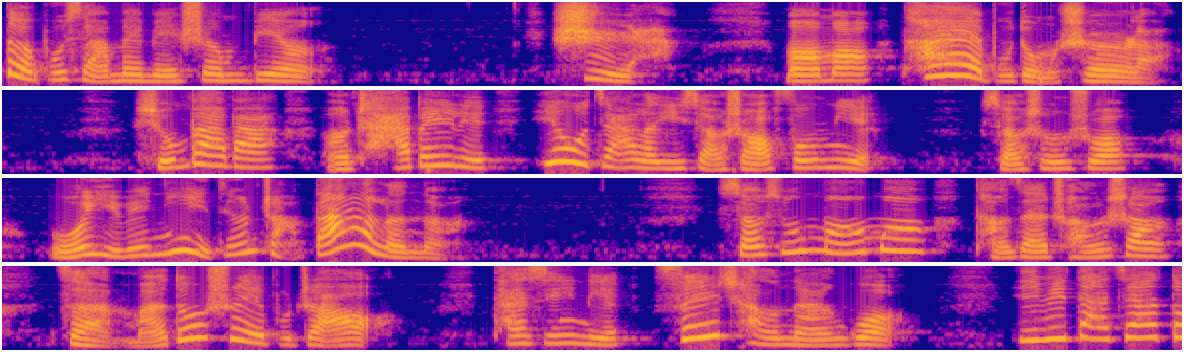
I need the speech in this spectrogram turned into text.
的不想妹妹生病。”是啊，毛毛太不懂事儿了。熊爸爸往茶杯里又加了一小勺蜂蜜，小声说：“我以为你已经长大了呢。”小熊毛毛躺在床上，怎么都睡不着。他心里非常难过，因为大家都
